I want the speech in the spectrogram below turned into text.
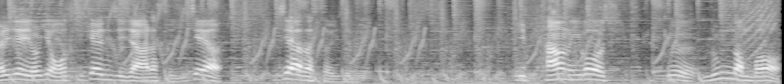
야 이제 여기 어떻게 깨는지 이제 알았어. 이제야 이제 알았어 이제. 이 방 이거 그 룸 넘버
